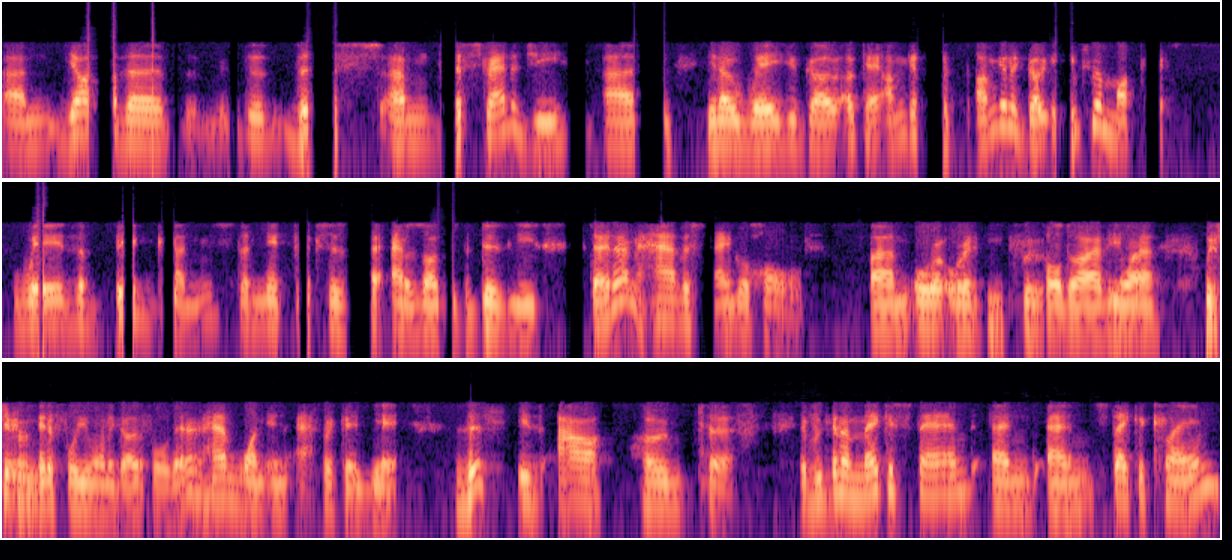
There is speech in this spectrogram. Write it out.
um, yeah, the, the this um, this strategy, uh, you know, where you go, okay, I'm gonna I'm gonna go into a market where the big guns, the Netflixes, the Amazons, the Disneys, they don't have a stranglehold um, or, or a deep foothold, however you want to, whichever metaphor you want to go for. They don't have one in Africa yet. This is our home turf. If we're going to make a stand and, and stake a claim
